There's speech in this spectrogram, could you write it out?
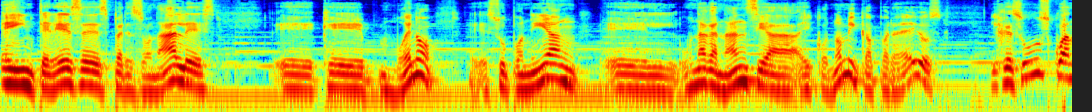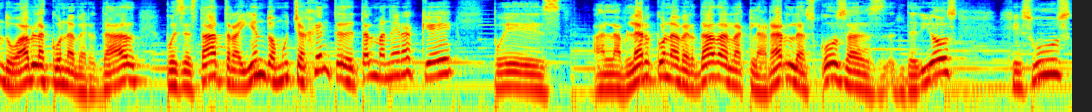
e intereses personales eh, que, bueno, eh, suponían una ganancia económica para ellos. Y Jesús cuando habla con la verdad, pues está atrayendo a mucha gente de tal manera que, pues, al hablar con la verdad, al aclarar las cosas de Dios, Jesús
